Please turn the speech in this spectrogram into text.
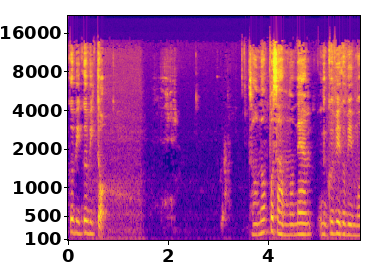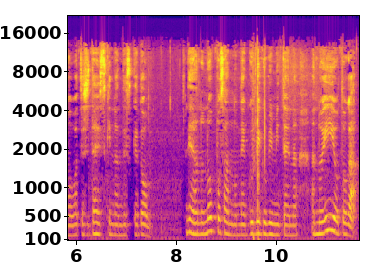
グビグビとそう、のっぽさんのね、グビグビも私大好きなんですけど、ね、あの、のっぽさんのね、グビグビみたいな、あの、いい音が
